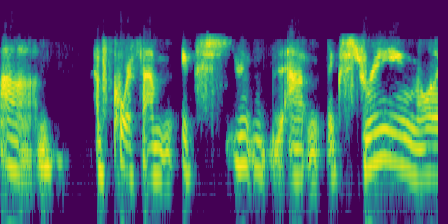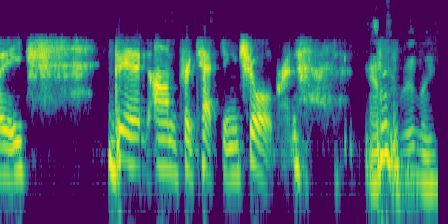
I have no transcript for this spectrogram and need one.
Um, of course, I'm, ex- I'm extremely big on protecting children. Absolutely.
